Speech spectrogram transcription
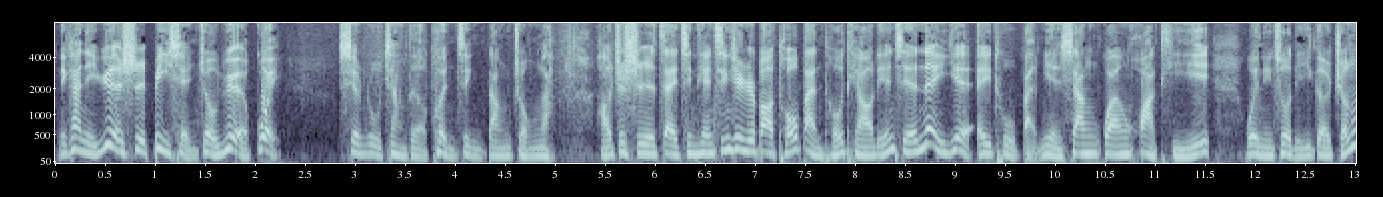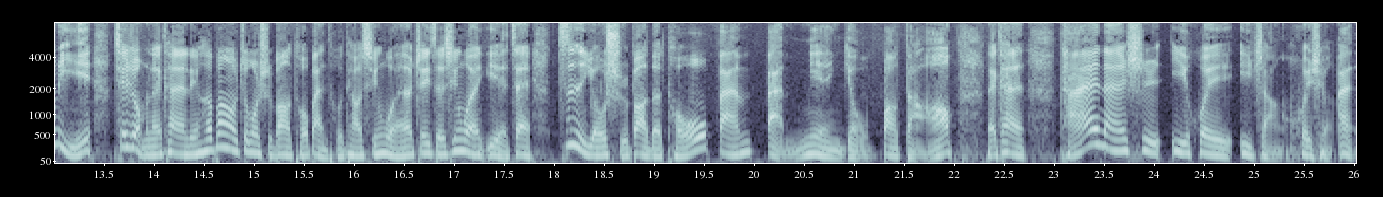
你看你越是避险就越贵。陷入这样的困境当中啊！好，这是在今天《经济日报》头版头条连接内页 A2 版面相关话题为您做的一个整理。接着我们来看《联合报》《中国时报》头版头条新闻，这一则新闻也在《自由时报》的头版版面有报道。来看台南市议会议长贿选案。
